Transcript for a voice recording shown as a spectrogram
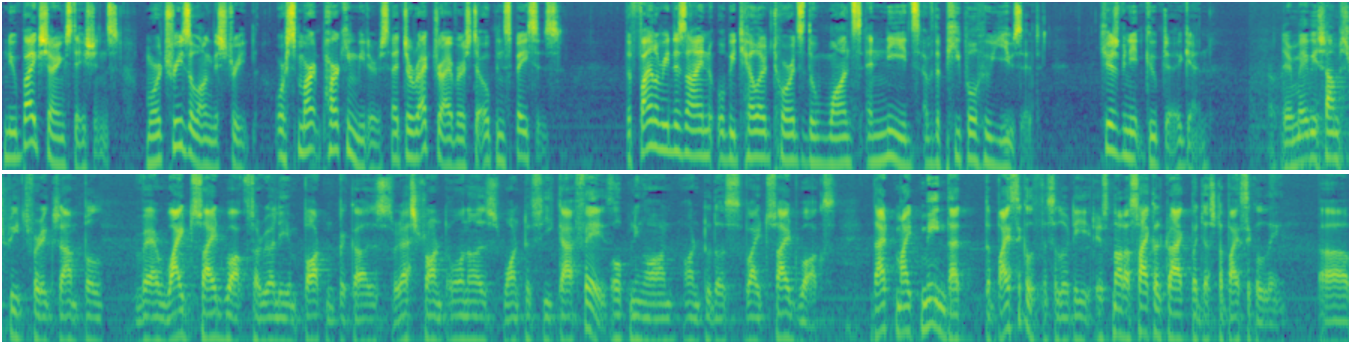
new bike sharing stations, more trees along the street, or smart parking meters that direct drivers to open spaces. The final redesign will be tailored towards the wants and needs of the people who use it. Here's Vineet Gupta again. There may be some streets, for example, where wide sidewalks are really important because restaurant owners want to see cafes opening on onto those wide sidewalks. That might mean that the bicycle facility is not a cycle track but just a bicycle lane. Uh,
